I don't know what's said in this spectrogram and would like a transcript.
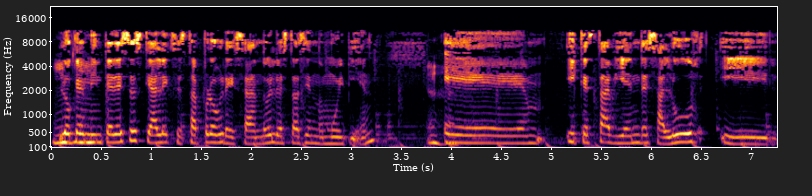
Lo que me interesa es que Alex está progresando y lo está haciendo muy bien. Eh, y que está bien de salud y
